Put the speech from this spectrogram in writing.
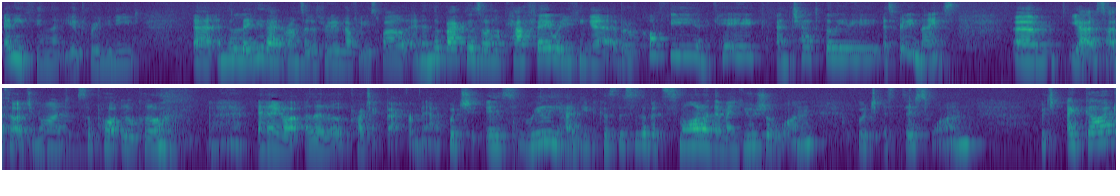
anything that you'd really need. Uh, and the lady that runs it is really lovely as well. And in the back there's a little cafe where you can get a bit of coffee and a cake and chat to the lady. It's really nice. Um, yeah, so I thought, you know what, support local. and I got a little project bag from there, which is really handy because this is a bit smaller than my usual one, which is this one, which I got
